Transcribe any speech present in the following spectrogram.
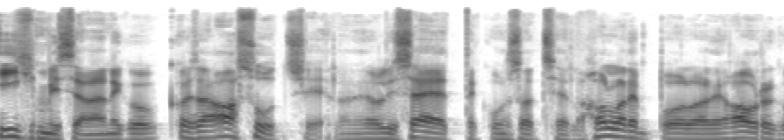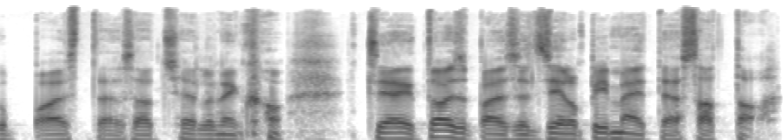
ihmisenä, niin kuin, kun sä asut siellä, niin oli se, että kun sä oot siellä Hollannin puolella, niin aurinko paistaa ja sä oot siellä, niin kuin, päässä, että siellä on pimeitä ja sataa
